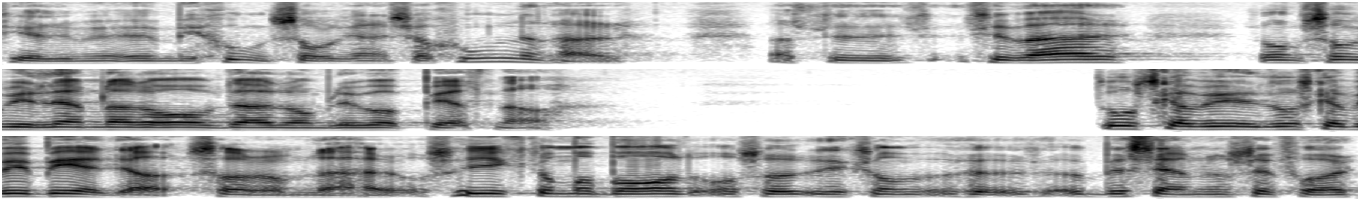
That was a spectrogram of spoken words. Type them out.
till missionsorganisationen här. Att eh, tyvärr, de som vi lämnade av där, de blev uppätna. då ska, vi, då ska vi bedja, sa de där. Och så gick de och bad och så liksom eh, bestämde de sig för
